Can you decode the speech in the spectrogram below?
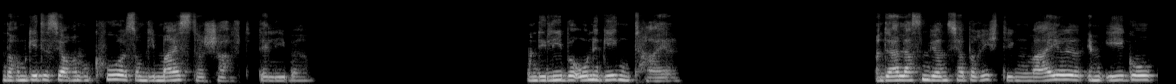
Und darum geht es ja auch im Kurs um die Meisterschaft der Liebe. Um die Liebe ohne Gegenteil. Und da lassen wir uns ja berichtigen, weil im Ego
